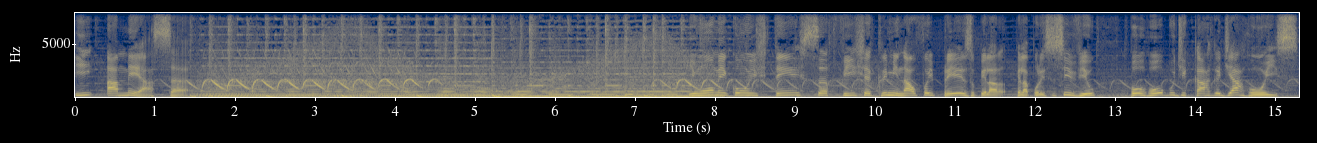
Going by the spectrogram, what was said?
e ameaça. E um homem com extensa ficha criminal foi preso pela, pela Polícia Civil por roubo de carga de arroz.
